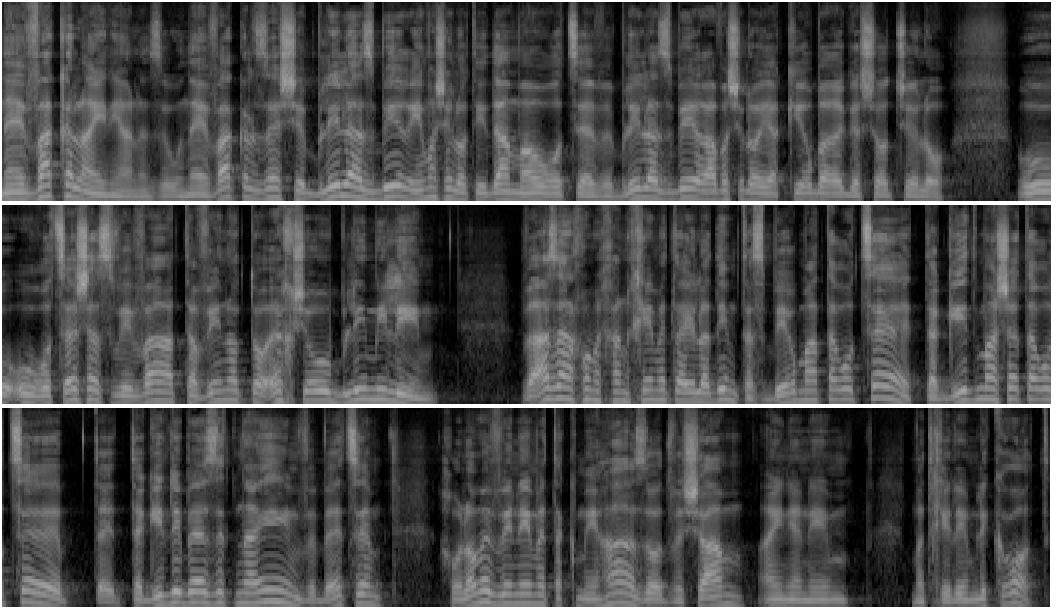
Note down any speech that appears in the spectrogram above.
נאבק על העניין הזה, הוא נאבק על זה שבלי להסביר, אימא שלו תדע מה הוא רוצה, ובלי להסביר, אבא שלו יכיר ברגשות שלו. הוא, הוא רוצה שהסביבה תבין אותו איכשהו בלי מילים. ואז אנחנו מחנכים את הילדים, תסביר מה אתה רוצה, תגיד מה שאתה רוצה, ת, תגיד לי באיזה תנאים, ובעצם אנחנו לא מבינים את הכמיהה הזאת, ושם העניינים מתחילים לקרות.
